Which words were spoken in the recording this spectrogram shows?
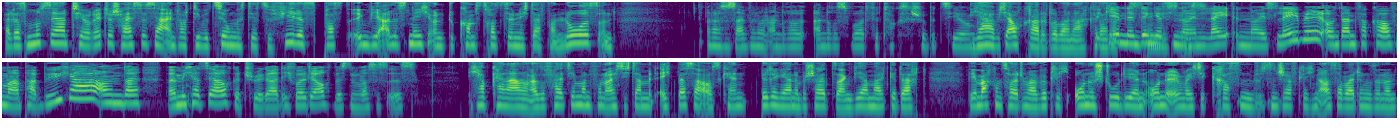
Weil das muss ja, theoretisch heißt es ja einfach, die Beziehung ist dir zu viel, es passt irgendwie alles nicht und du kommst trotzdem nicht davon los und Oder ist es einfach nur ein anderer, anderes Wort für toxische Beziehungen? ja, habe ich auch gerade drüber Wir nachgedacht. geben ob dem es Ding jetzt ein, ist. La ein neues Label und dann verkaufen wir ein paar Bücher und dann, weil mich hat's ja auch getriggert. Ich wollte ja auch wissen, was es ist. Ich habe keine Ahnung. Also falls jemand von euch sich damit echt besser auskennt, bitte gerne Bescheid sagen. Wir haben halt gedacht, wir machen es heute mal wirklich ohne Studien, ohne irgendwelche krassen wissenschaftlichen Ausarbeitungen, sondern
